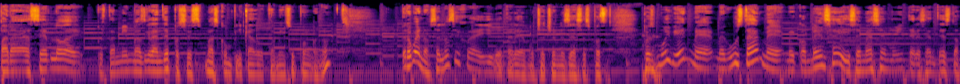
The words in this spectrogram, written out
para hacerlo eh, pues también más grande, pues es más complicado también supongo, ¿no? Pero bueno, se los dejo ahí de tarea, muchachones de hace Pues muy bien, me, me gusta, me, me, convence y se me hace muy interesante esto.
